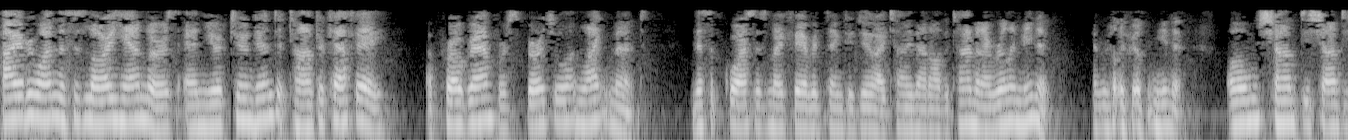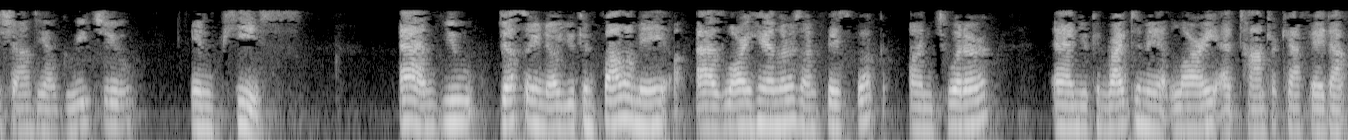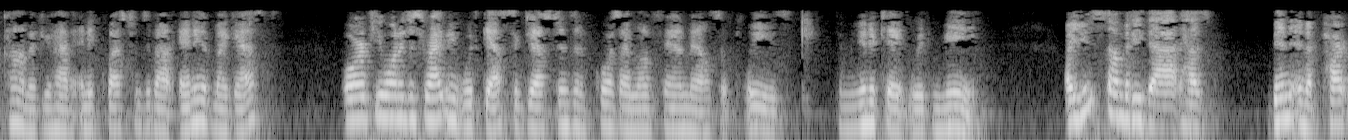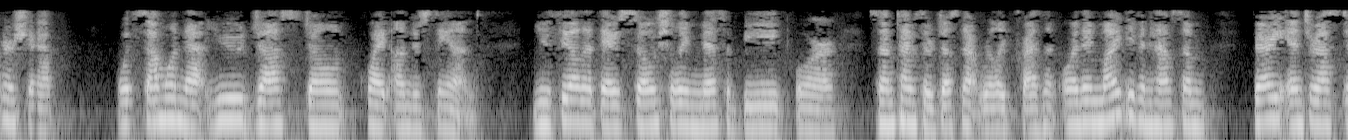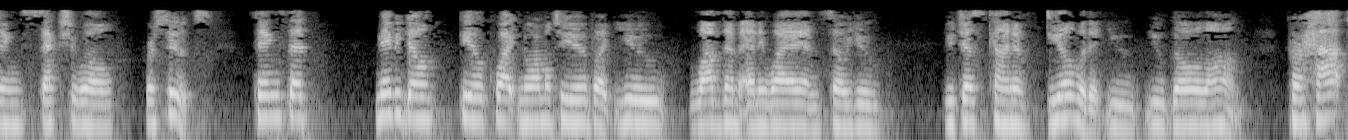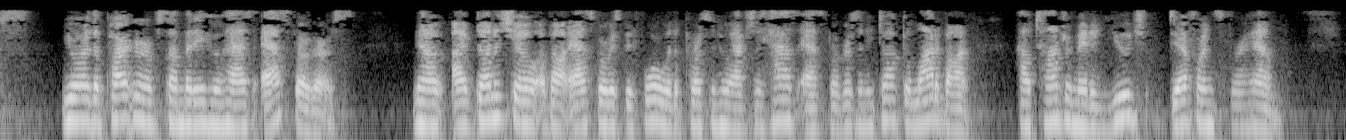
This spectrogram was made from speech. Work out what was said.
Hi everyone, this is Laurie Handlers and you're tuned in to Tantra Cafe, a program for spiritual enlightenment. This of course is my favorite thing to do. I tell you that all the time and I really mean it. I really, really mean it. Om Shanti Shanti Shanti. I greet you in peace. And you, just so you know, you can follow me as Laurie Handlers on Facebook, on Twitter, and you can write to me at laurie at tantracafe.com if you have any questions about any of my guests or if you want to just write me with guest suggestions, and of course I love fan mail, so please communicate with me. Are you somebody that has been in a partnership with someone that you just don't quite understand? You feel that they socially miss a beat or sometimes they're just not really present or they might even have some very interesting sexual pursuits. Things that maybe don't feel quite normal to you, but you love them anyway, and so you you just kind of deal with it. You you go along. Perhaps you're the partner of somebody who has Asperger's. Now, I've done a show about Asperger's before with a person who actually has Asperger's, and he talked a lot about how Tantra made a huge difference for him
